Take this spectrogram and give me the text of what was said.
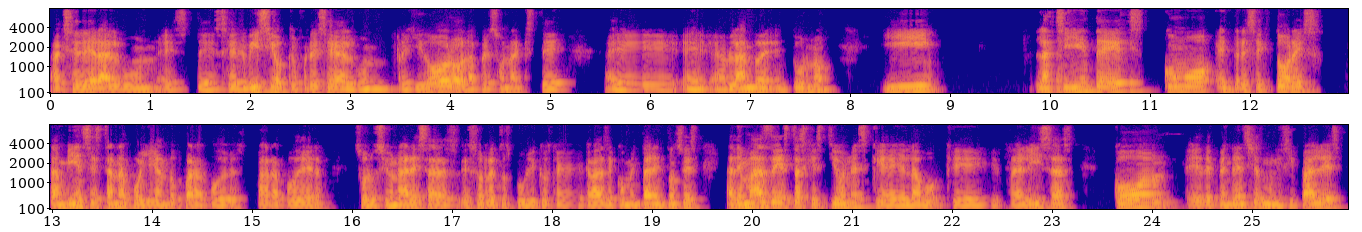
acceder a algún este, servicio que ofrece algún regidor o la persona que esté eh, eh, hablando en, turno. Y la siguiente es cómo entre sectores también se están apoyando para poder, para poder solucionar esas, esos retos públicos que acabas de comentar. Entonces, además de estas gestiones que, realizas con eh, dependencias municipales,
